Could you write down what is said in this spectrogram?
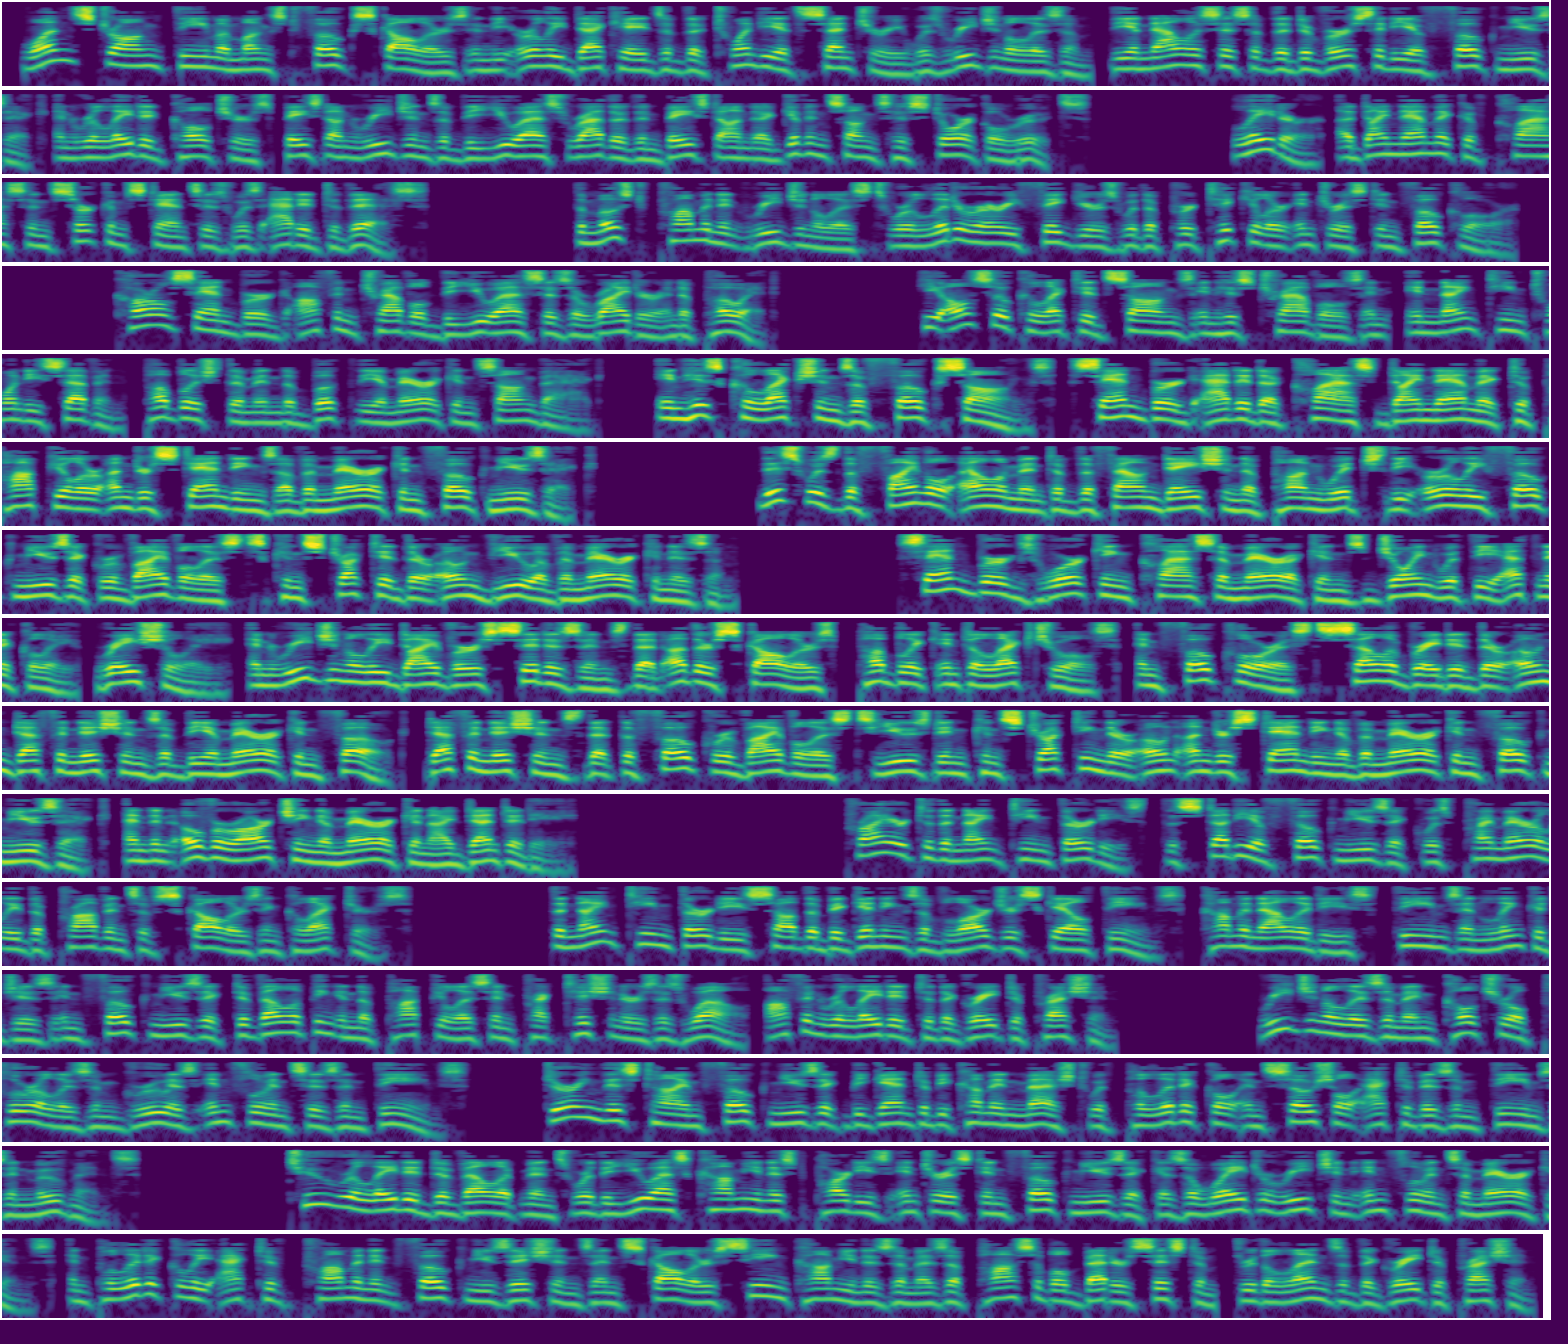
One strong theme amongst folk scholars in the early decades of the 20th century was regionalism, the analysis of the diversity of folk music and related cultures based on regions of the U.S. rather than based on a given song's historical roots. Later, a dynamic of class and circumstances was added to this. The most prominent regionalists were literary figures with a particular interest in folklore. Carl Sandburg often traveled the U.S. as a writer and a poet. He also collected songs in his travels and, in 1927, published them in the book The American Songbag. In his collections of folk songs, Sandburg added a class dynamic to popular understandings of American folk music. This was the final element of the foundation upon which the early folk music revivalists constructed their own view of Americanism. Sandburg's working-class Americans joined with the ethnically, racially, and regionally diverse citizens that other scholars, public intellectuals, and folklorists celebrated their own definitions of the American folk, definitions that the folk revivalists used in constructing their own understanding of American folk music, and an overarching American identity. Prior to the 1930s, the study of folk music was primarily the province of scholars and collectors. The 1930s saw the beginnings of larger-scale themes, commonalities, themes and linkages in folk music developing in the populace and practitioners as well, often related to the Great Depression. Regionalism and cultural pluralism grew as influences and themes. During this time folk music began to become enmeshed with political and social activism themes and movements. Two related developments were the U.S. Communist Party's interest in folk music as a way to reach and influence Americans, and politically active prominent folk musicians and scholars seeing communism as a possible better system, through the lens of the Great Depression.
